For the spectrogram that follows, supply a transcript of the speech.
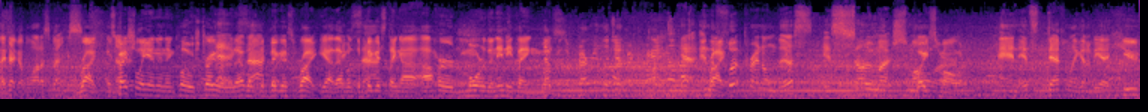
they take up a lot of space. Right, especially know? in an enclosed trailer. Yeah, exactly. That was the biggest, right, yeah, that was the biggest thing I, I, heard more than anything. Was, that was a very legitimate complaint. Yeah, and right. the footprint on this is so much smaller. Way smaller and it's definitely going to be a huge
